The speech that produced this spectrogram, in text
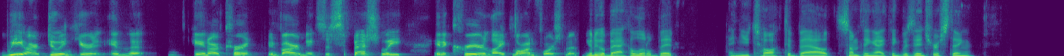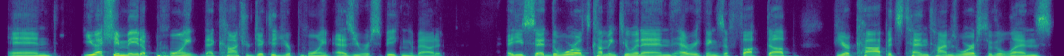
we aren't doing here in the in our current environments especially in a career like law enforcement. I'm going to go back a little bit and you talked about something i think was interesting and you actually made a point that contradicted your point as you were speaking about it. And you said the world's coming to an end, everything's a fucked up. If you're a cop, it's 10 times worse through the lens.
